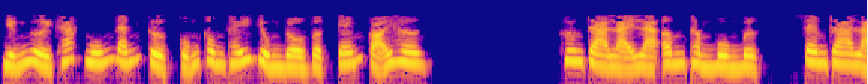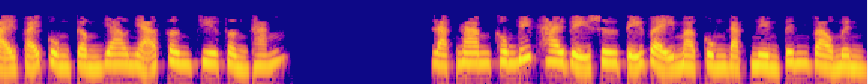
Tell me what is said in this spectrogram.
những người khác muốn đánh cược cũng không thấy dùng đồ vật kém cỏi hơn. Hương trà lại là âm thầm buồn bực, xem ra lại phải cùng cầm dao nhã phân chia phần thắng. Lạc Nam không biết hai vị sư tỷ vậy mà cùng đặt niềm tin vào mình,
